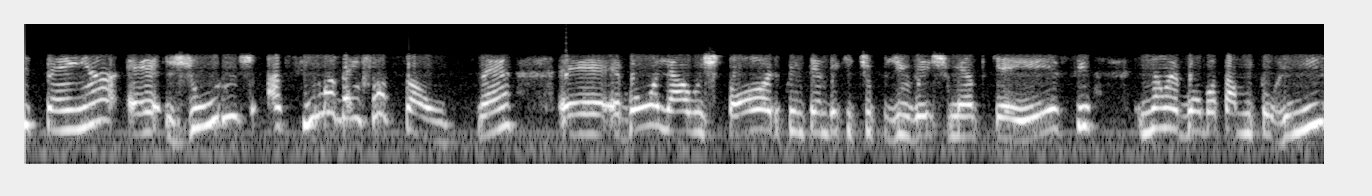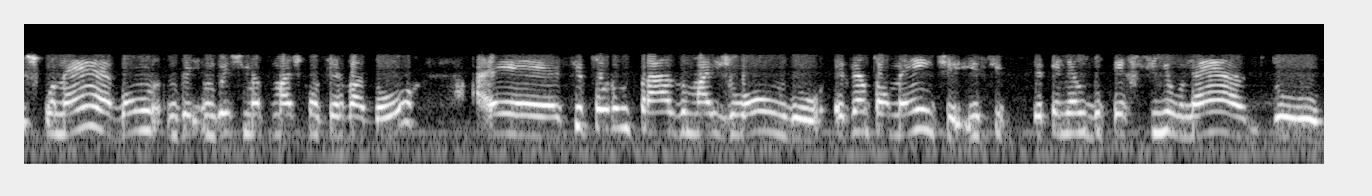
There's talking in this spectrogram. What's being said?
que tenha é, juros acima da inflação, né? É, é, bom olhar o histórico, entender que tipo de investimento que é esse. Não é bom botar muito risco, né? É bom um investimento mais conservador. É, se for um prazo mais longo, eventualmente, e se, dependendo do perfil, né, do,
